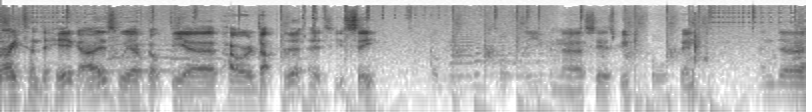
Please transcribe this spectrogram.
right under here, guys, we have got the uh, power adapter, as you see uh, see this beautiful thing. And uh,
